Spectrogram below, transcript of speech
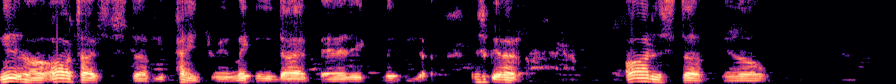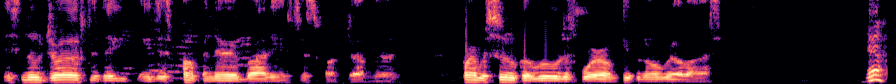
you know, all types of stuff, your pancreas, making you diabetic, making you, it's got all this stuff, you know. These new drugs that they, they just pumping everybody, it's just fucked up, man. Pharmaceutical rule this world, people don't realize. Yeah,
